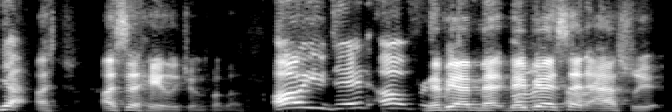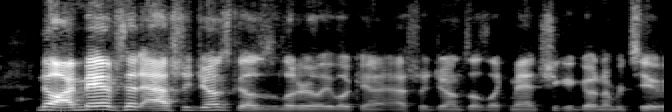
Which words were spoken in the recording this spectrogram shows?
Yeah. I, I said Haley Jones. My bad. Oh, you did? Oh, for Maybe I met. Maybe I said. Ashley. No, I may have said Ashley Joens because I was literally looking at Ashley Joens. I was like, man, she could go number two,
